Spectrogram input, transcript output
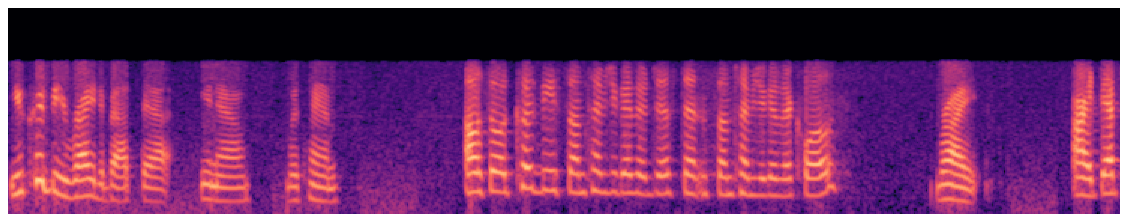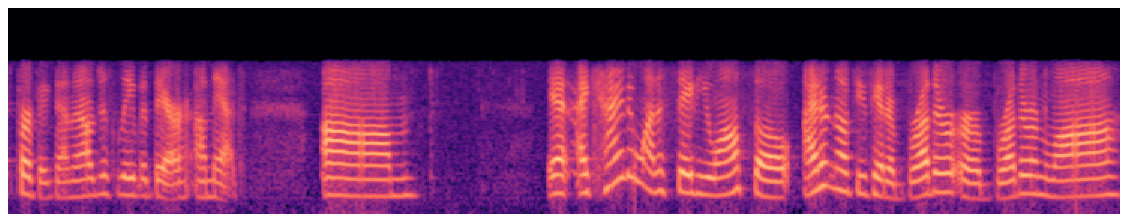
you could be right about that. You know, with him. Oh, so it could be sometimes you guys are distant and sometimes you guys are close. Right. All right, that's perfect. Then I'll just leave it there on that. Um, and I kind of want to say to you also, I don't know if you've had a brother or a brother-in-law,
